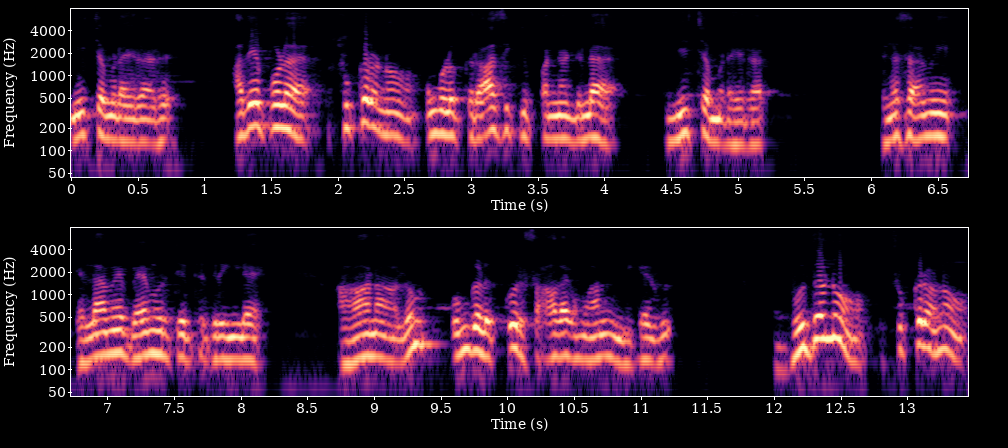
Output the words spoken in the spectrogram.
நீச்சமடைகிறாரு. அதே போல் சுக்கரனும் உங்களுக்கு ராசிக்கு பன்னெண்டில் நீச்சமடைகிறார். என்ன சாமி? எல்லாமே பயமுறுத்திட்டு இருக்கிறீங்களே. ஆனாலும் உங்களுக்கு ஒரு சாதகமான நிகழ்வு. புதனும் சுக்கிரனும்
